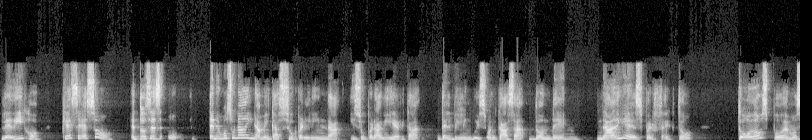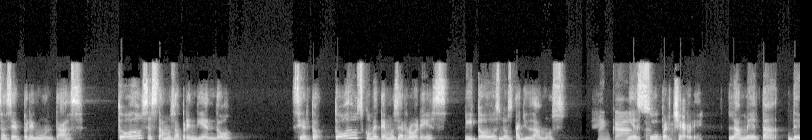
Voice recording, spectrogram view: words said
Le dijo, ¿qué es eso? Entonces, tenemos una dinámica súper linda y súper abierta del bilingüismo en casa, donde nadie es perfecto, todos podemos hacer preguntas, todos estamos aprendiendo, ¿cierto? Todos cometemos errores y todos nos ayudamos. Me encanta. Y es súper chévere. La meta de,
